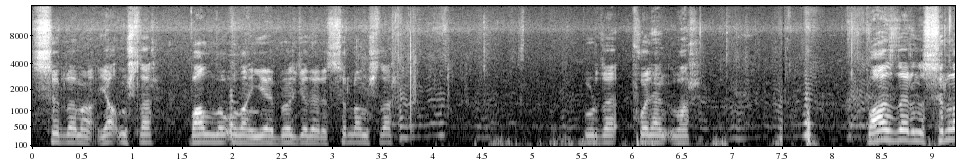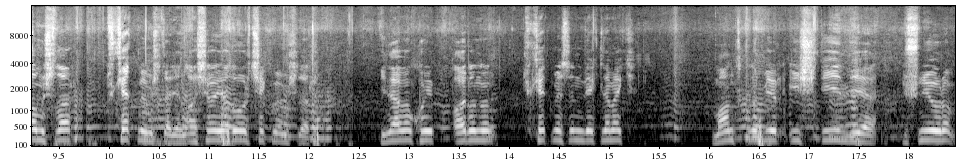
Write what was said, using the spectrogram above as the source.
sırlama yapmışlar. Ballı olan yer bölgeleri sırlamışlar. Burada polen var. Bazılarını sırlamışlar, tüketmemişler yani aşağıya doğru çekmemişler. İlave koyup arının tüketmesini beklemek mantıklı bir iş değil diye düşünüyorum.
